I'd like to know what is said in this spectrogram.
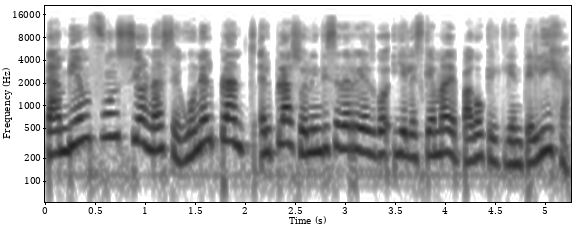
también funciona según el, plan, el plazo, el índice de riesgo y el esquema de pago que el cliente elija.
